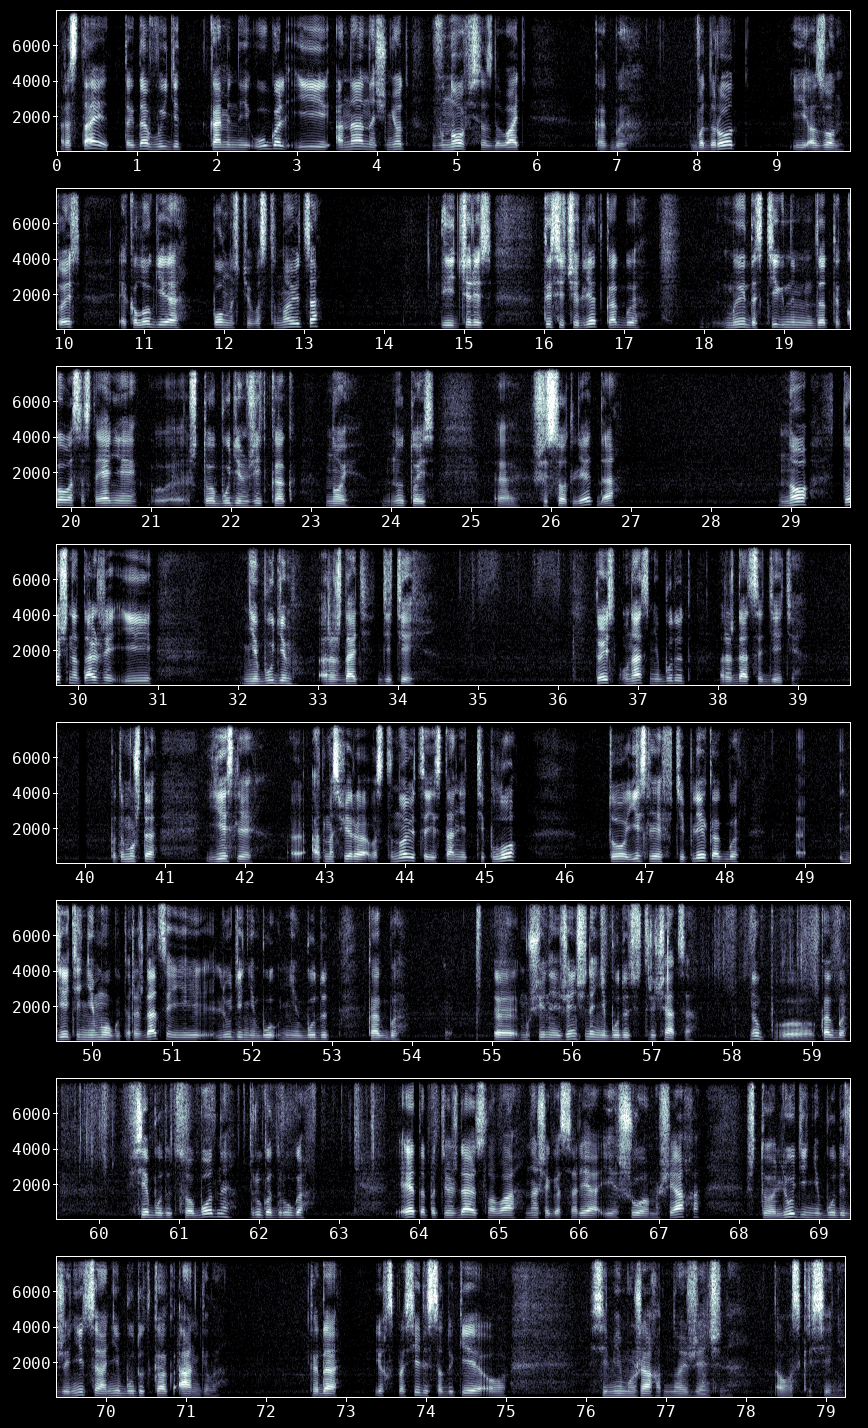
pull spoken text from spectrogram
растает, тогда выйдет каменный уголь, и она начнет вновь создавать как бы водород и озон. То есть экология полностью восстановится, и через тысячи лет как бы мы достигнем до такого состояния, э, что будем жить как Ной. Ну, то есть 600 э, лет, да. Но точно так же и не будем рождать детей. То есть у нас не будут рождаться дети. Потому что если э, атмосфера восстановится и станет тепло, то если в тепле как бы э, дети не могут рождаться и люди не, бу не будут как бы э, мужчина и женщина не будут встречаться. Ну, как бы все будут свободны друг от друга. Это подтверждают слова нашего царя Иешуа Машьяха, что люди не будут жениться, они будут как ангелы. Когда их спросили садуки о семи мужах одной женщины, о воскресении.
